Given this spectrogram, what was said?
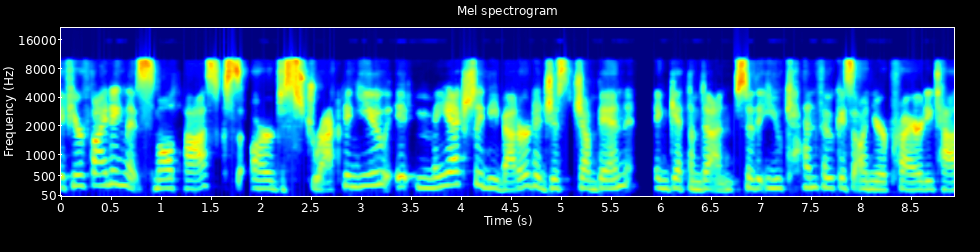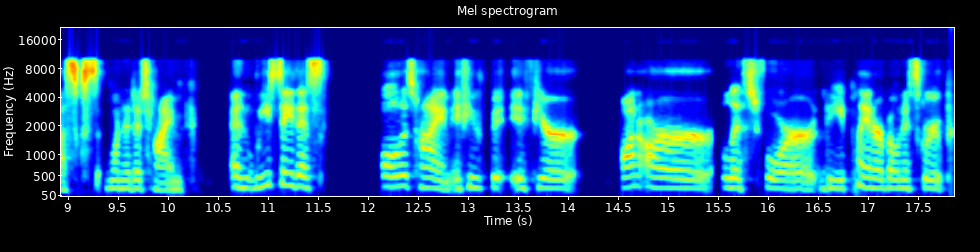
if you're finding that small tasks are distracting you, it may actually be better to just jump in and get them done so that you can focus on your priority tasks one at a time. And we say this all the time. If you if you're on our list for the planner bonus group,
